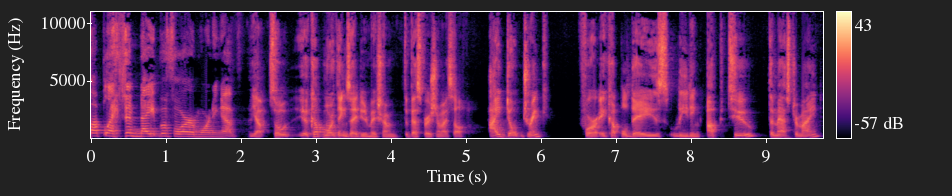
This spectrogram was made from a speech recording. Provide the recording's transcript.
up like the night before or morning of. Yeah. So a couple more things I do to make sure I'm the best version of myself. I don't drink for a couple days leading up to the mastermind.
